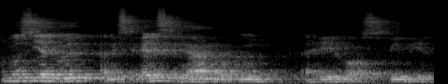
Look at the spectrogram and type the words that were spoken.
Og nu siger Gud, at vi skal elske Herren vor Gud af hele vores vilje.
